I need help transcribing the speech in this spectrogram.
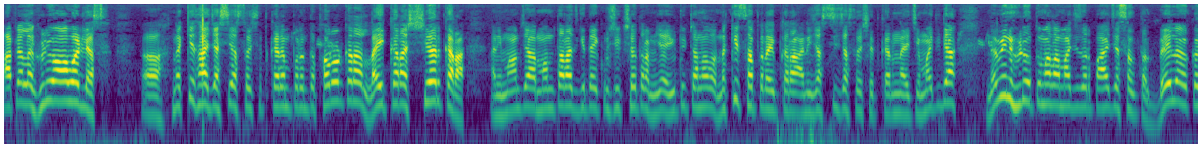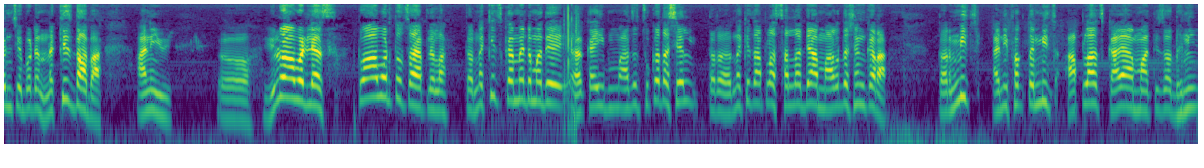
आपल्याला व्हिडिओ आवडल्यास नक्कीच हा जास्तीत जास्त शेतकऱ्यांपर्यंत फॉरवर्ड करा लाईक करा शेअर करा. आणि आमच्या ममताराज गीता कृषी क्षेत्रम या यूट्यूब चॅनलला नक्कीच सबस्क्राईब करा आणि जास्तीत जास्त शेतकऱ्यांना याची माहिती द्या. नवीन व्हिडिओ तुम्हाला माझे जर पाहायचे असेल तर बेल आयकॉनचे बटन नक्कीच दाबा. आणि व्हिडिओ आवडल्यास तो आवडतोच आहे आपल्याला. तर नक्कीच कमेंटमध्ये काही माझं चुकत असेल तर नक्कीच आपला सल्ला द्या मार्गदर्शन करा. तर मीच आणि फक्त मीच आपलाच काळ्या मातीचा धनी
